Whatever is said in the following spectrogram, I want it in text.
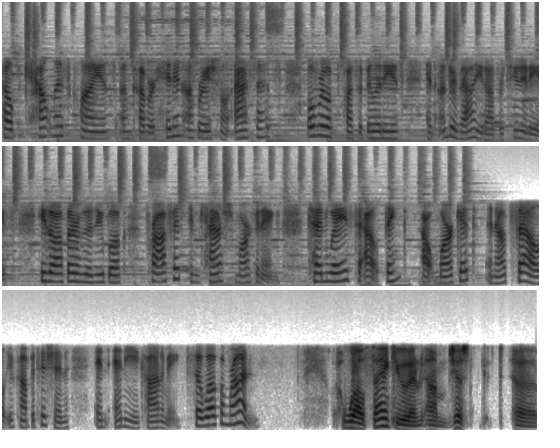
helped countless clients uncover hidden operational assets, overlooked possibilities, and undervalued opportunities. He's author of the new book, Profit and Cash Marketing 10 Ways to Outthink, Outmarket, and Outsell Your Competition in Any Economy. So, welcome, Ron. Well, thank you, and I'm just uh,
